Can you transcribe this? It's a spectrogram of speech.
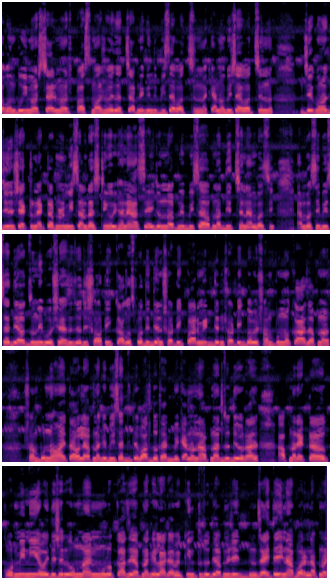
তখন দুই মাস, চার মাস, পাঁচ মাস হয়ে যাচ্ছে, আপনি কিন্তু ভিসা পাচ্ছেন না। কেন ভিসা পাচ্ছেন? যে কোনো জিনিস, একটা না একটা আপনার মিসআন্ডারস্ট্যান্ডিং ওইখানে আছে। এই জন্য আপনি ভিসা আপনার দিচ্ছেন অ্যাম্বাসি অ্যাম্বাসি ভিসা দেওয়ার জন্যই বসে আছে। যদি সঠিক কাগজপত্র দেন, সঠিক পারমিট দেন, সঠিকভাবে সম্পূর্ণ কাজ আপনার সম্পূর্ণ হয়, তাহলে আপনাকে ভিসা দিতে বাধ্য থাকবে। কেননা আপনার যদি ওরা আপনার একটা কর্মী নিয়ে ওই দেশের উন্নয়নমূলক কাজে আপনাকে লাগাবে, কিন্তু যদি আপনি সেই যাইতেই না পারেন, আপনার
